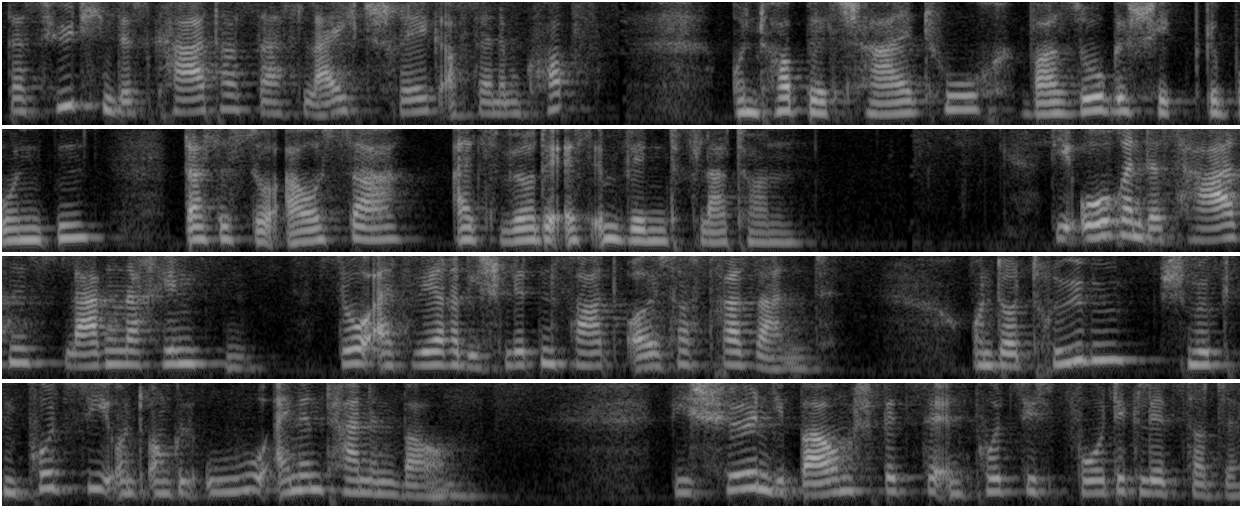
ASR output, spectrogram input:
Das Hütchen des Katers saß leicht schräg auf seinem Kopf und Hoppels Schaltuch war so geschickt gebunden, dass es so aussah, als würde es im Wind flattern. Die Ohren des Hasens lagen nach hinten, so als wäre die Schlittenfahrt äußerst rasant. Und dort drüben schmückten Putzi und Onkel Uhu einen Tannenbaum. Wie schön die Baumspitze in Putzis Pfote glitzerte.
